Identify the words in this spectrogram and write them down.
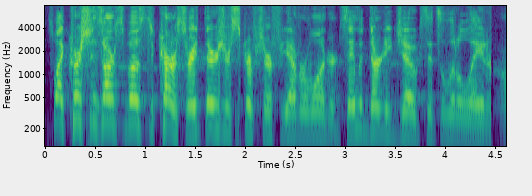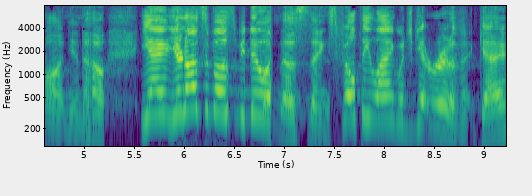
That's why Christians aren't supposed to curse, right? There's your scripture if you ever wondered. Same with dirty jokes, it's a little later on, you know? Yeah, you're not supposed to be doing those things. Filthy language, get rid of it, okay?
